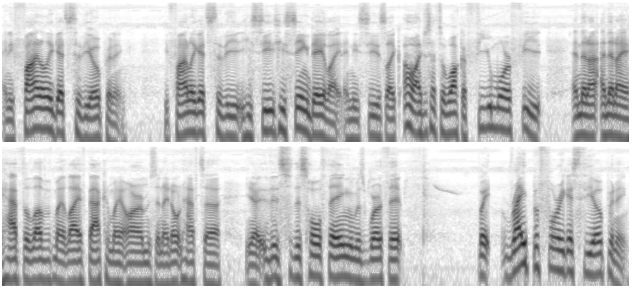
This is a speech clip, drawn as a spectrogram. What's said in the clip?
and he finally gets to the opening he finally gets to the he sees he's seeing daylight and he sees like oh i just have to walk a few more feet and then I, and then I have the love of my life back in my arms and I don't have to you know this this whole thing was worth it. But right before he gets to the opening,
